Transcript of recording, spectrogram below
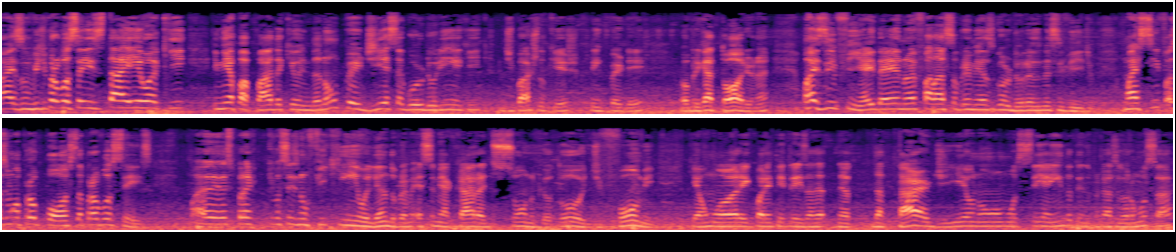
Mais um vídeo pra vocês, está eu aqui e minha papada, que eu ainda não perdi essa gordurinha aqui debaixo do queixo, tem que perder, é obrigatório, né? Mas enfim, a ideia não é falar sobre minhas gorduras nesse vídeo, mas sim fazer uma proposta pra vocês. Mas para que vocês não fiquem olhando para essa minha cara de sono que eu tô, de fome, que é 1 hora e 43 da, da, da tarde e eu não almocei ainda, tendo para casa agora almoçar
